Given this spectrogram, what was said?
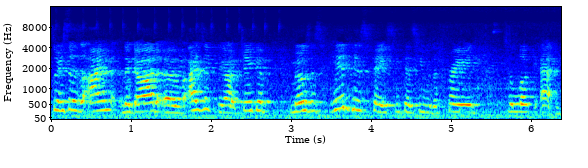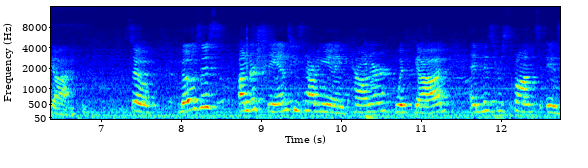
So he says, I'm the God of Isaac, the God of Jacob. Moses hid his face because he was afraid to look at God. So Moses understands he's having an encounter with God, and his response is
